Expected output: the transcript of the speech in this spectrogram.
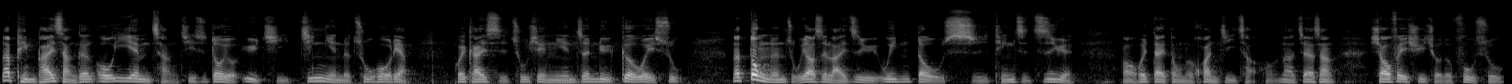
那品牌厂跟 OEM 厂其实都有预期今年的出货量会开始出现年增率个位数。那动能主要是来自于 Windows 十停止支援，哦，会带动了换机潮。哦，那加上消费需求的复苏，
